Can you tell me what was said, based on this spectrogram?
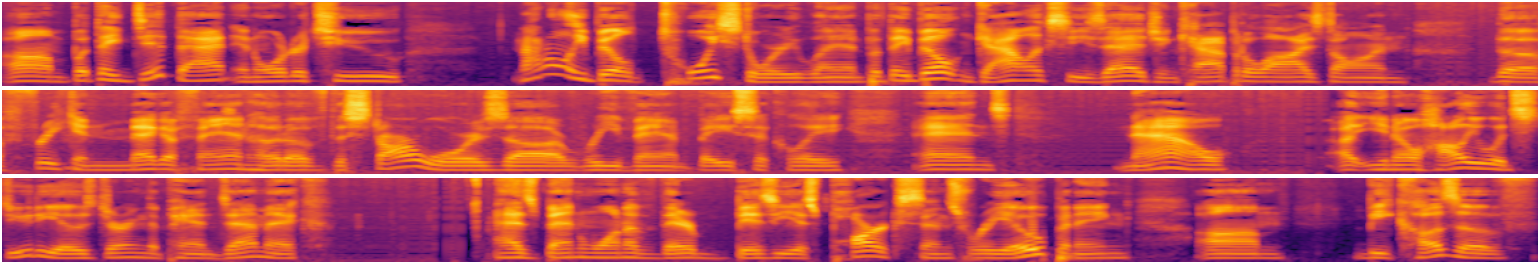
Um, but they did that in order to not only build Toy Story Land, but they built Galaxy's Edge and capitalized on the freaking mega fanhood of the Star Wars uh, revamp, basically. And now, uh, you know, Hollywood Studios during the pandemic has been one of their busiest parks since reopening um, because of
